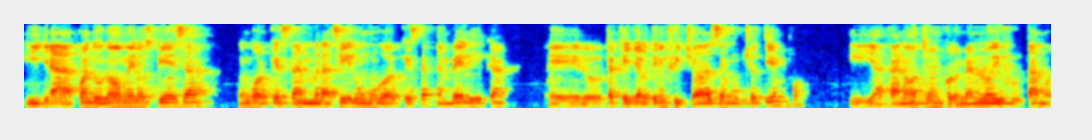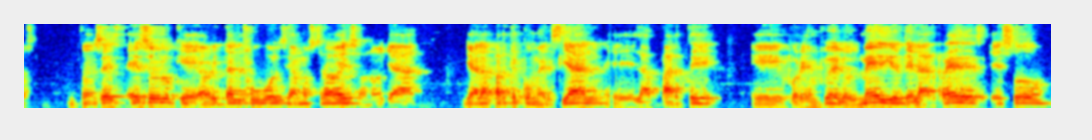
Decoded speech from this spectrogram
Y ya cuando uno menos piensa, un jugador que está en Brasil, un jugador que está en Bélgica, eh, que ya lo tienen fichado hace mucho tiempo y acá nosotros en Colombia no lo disfrutamos. Entonces, eso es lo que ahorita el fútbol se ha mostrado eso, ¿no? Ya, ya la parte comercial, eh, la parte, eh, por ejemplo, de los medios, de las redes, eso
